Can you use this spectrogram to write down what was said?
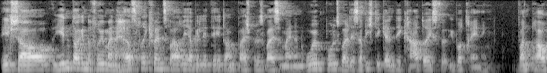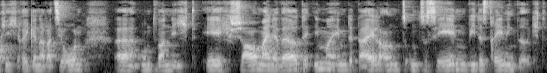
Ich schaue jeden Tag in der Früh meine Herzfrequenzvariabilität an, beispielsweise meinen Ruhepuls, weil das ein wichtiger Indikator ist für Übertraining wann brauche ich Regeneration äh, und wann nicht. Ich schaue meine Werte immer im Detail an, um zu sehen, wie das Training wirkt.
